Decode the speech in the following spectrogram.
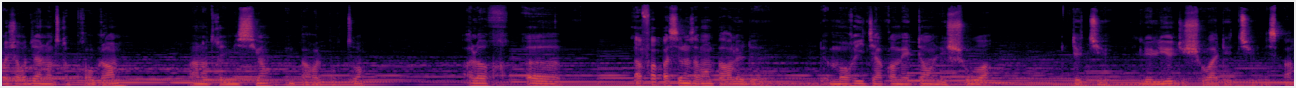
aujourd'hui à notre programme, à notre émission, une parole pour toi. Alors, euh, la fois passée, nous avons parlé de, de Moridia comme étant le choix de Dieu, le lieu du choix de Dieu, n'est-ce pas?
